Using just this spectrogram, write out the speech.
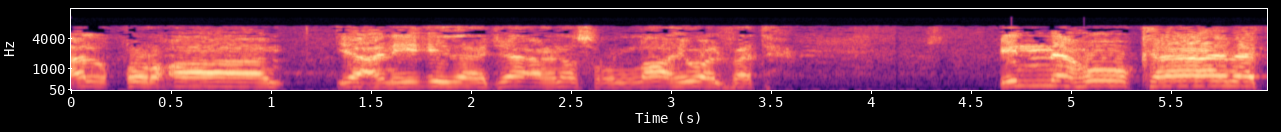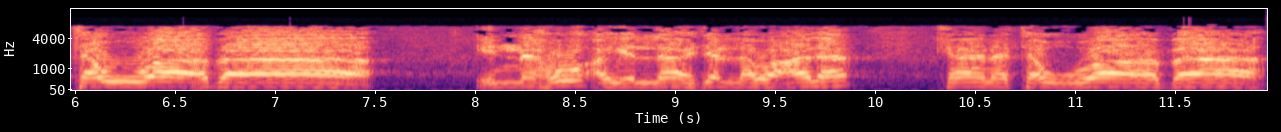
القرآن يعني إذا جاء نصر الله والفتح. إنه كان توابا. إنه أي الله جل وعلا كان توابا.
